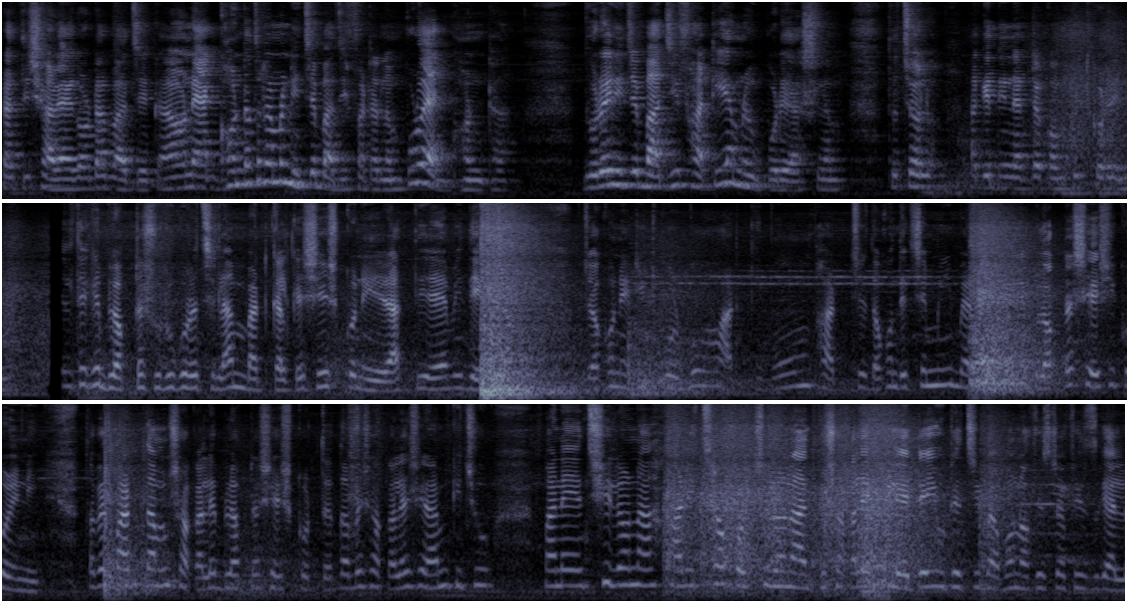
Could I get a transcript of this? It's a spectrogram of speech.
রাত্রি সাড়ে এগারোটা বাজে। কারণ এক ঘণ্টা ধরে আমরা নিচে বাজি ফাটালাম, পুরো এক ঘণ্টা। ধরে নিচে বাজি ফাটিয়ে আমরা উপরে আসলাম। তো চলো, আগে ডিনারটা কমপ্লিট করে নিই। থেকে ব্লগটা শুরু করেছিলাম, বাট কালকে শেষ করিনি। রাত্রিরে আমি দেখলাম যখন এডিট করব, আর কি বোম ফাটছে, তখন দেখছি আমি ব্লগটা শেষই করিনি। তবে পারতাম সকালে ব্লগটা শেষ করতে। তবে সকালে সেরকম কিছু মানে ছিল না, আর ইচ্ছাও করছিল না। আজকে সকালে একটু লেটেই উঠেছি, বাবন অফিস টফিস গেল।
